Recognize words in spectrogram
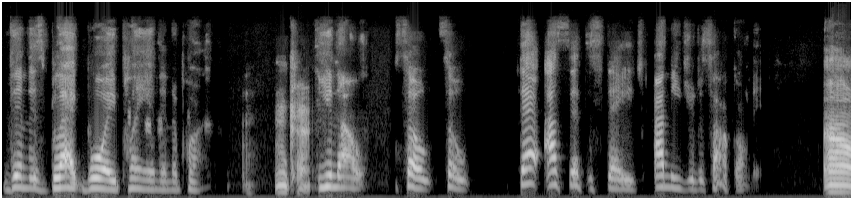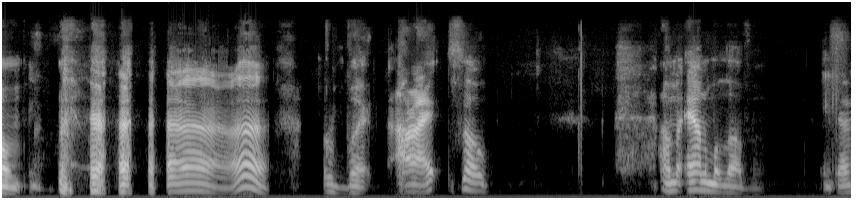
than this black boy playing in the park? Okay. You know, so so that I set the stage. I need you to talk on it. Um, but all right. So I'm an animal lover. Okay.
